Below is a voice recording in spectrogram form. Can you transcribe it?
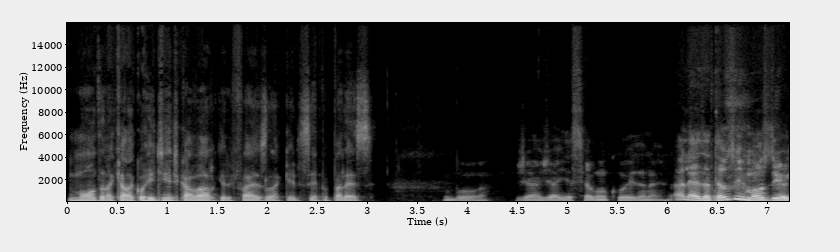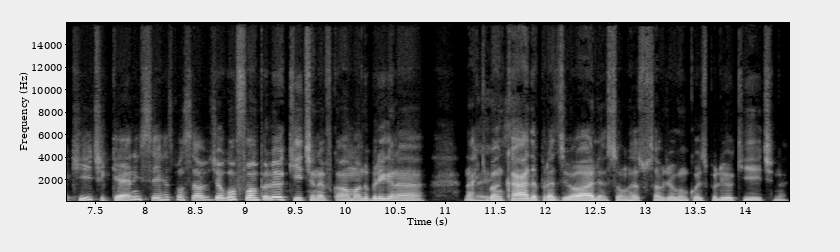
monta naquela corridinha de cavalo que ele faz lá, que ele sempre aparece. Boa. Já, já ia ser alguma coisa, né? Aliás, até os irmãos do Jokic querem ser responsáveis de alguma forma pelo Jokic, né? Ficam arrumando briga na, na é arquibancada é para dizer, olha, somos responsáveis de alguma coisa pelo Jokic, né?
